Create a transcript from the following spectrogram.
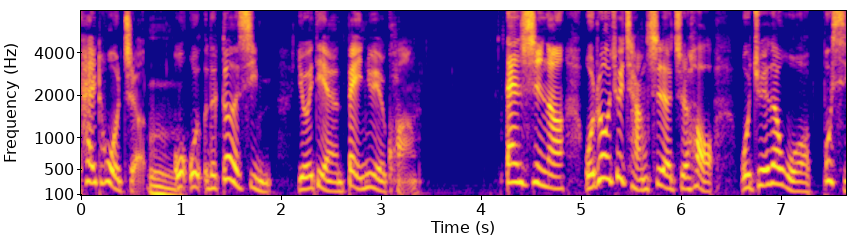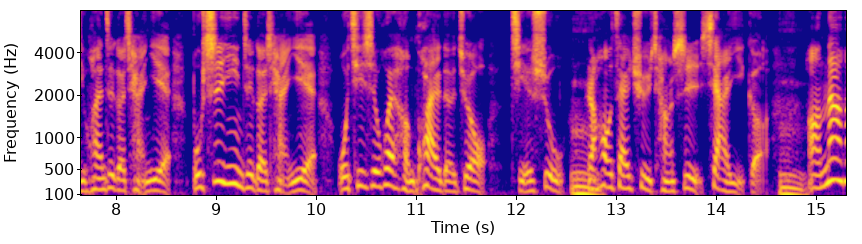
开拓者。嗯，我我的个性有一点被虐狂。但是呢，我如果去尝试了之后，我觉得我不喜欢这个产业，不适应这个产业，我其实会很快的就结束，然后再去尝试下一个。嗯啊，那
